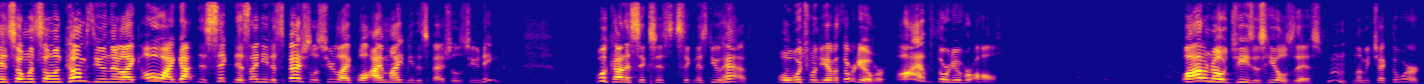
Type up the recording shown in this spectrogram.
And so when someone comes to you and they're like, oh, I got this sickness, I need a specialist, you're like, well, I might be the specialist you need. What kind of sickness, sickness do you have? Well, which one do you have authority over? Oh, I have authority over all. Well, I don't know if Jesus heals this. Hmm, let me check the word.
